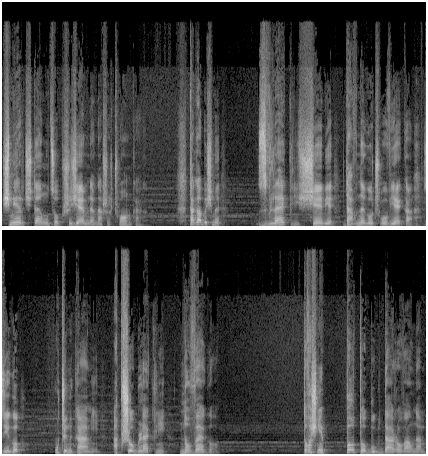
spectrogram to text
śmierć temu, co przyziemne w naszych członkach. Tak, abyśmy zwlekli z siebie dawnego człowieka z jego uczynkami, a przyoblekli nowego. To właśnie po to Bóg darował nam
